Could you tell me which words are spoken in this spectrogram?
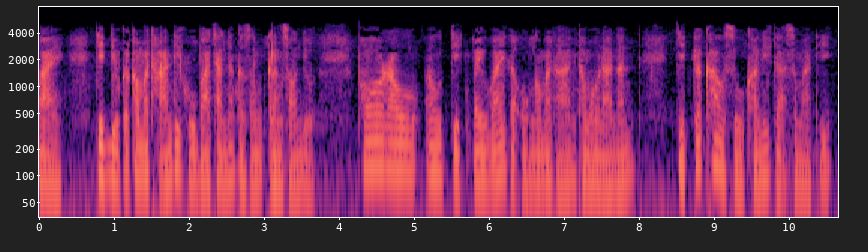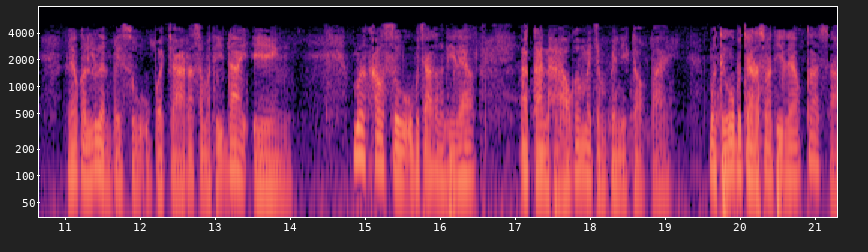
ไป จิตอยู่กับกรรมฐานที่ครูบาอาจารย์ท่านกำลังสอนอยู่ พอเราเอาจิตไปไว้กับองค์กรรมฐานคำภาวนานั้น จิตก็เข้าสู่คณิกะสมาธิ แล้วก็เลื่อนไปสู่อุปจารสมาธิได้เอง เมื่อเข้าสู่อุปจารสมาธิแล้ว อาการหาวก็ไม่จำเป็นอีกต่อไป เมื่อถึงอุปจารสมาธิแล้วก็สา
